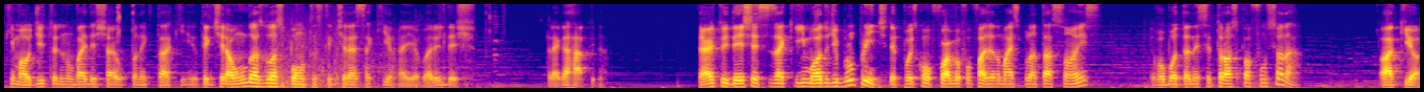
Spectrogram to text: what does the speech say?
que maldito, ele não vai deixar eu conectar aqui. Eu tenho que tirar um das duas pontas. Tem que tirar essa aqui, ó. Aí, agora ele deixa. Entrega rápida. Certo? E deixa esses aqui em modo de blueprint. Depois, conforme eu for fazendo mais plantações, eu vou botando esse troço para funcionar. Ó, aqui, ó.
